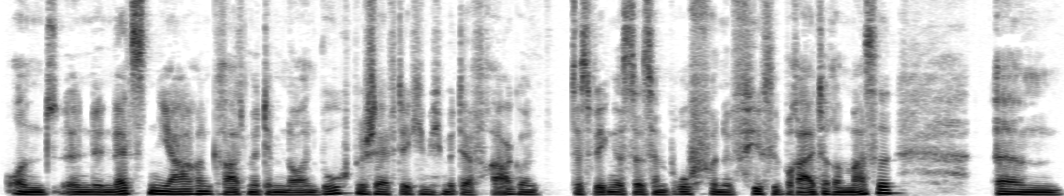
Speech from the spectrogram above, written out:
Und in den letzten Jahren, gerade mit dem neuen Buch, beschäftige ich mich mit der Frage, und deswegen ist das ein Buch für eine viel, viel breitere Masse, ähm,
